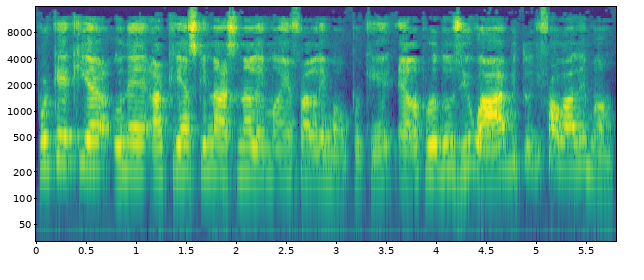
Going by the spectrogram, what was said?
Por que, que a, a criança que nasce na Alemanha fala alemão? Porque ela produziu o hábito de falar alemão.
